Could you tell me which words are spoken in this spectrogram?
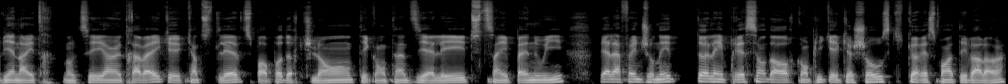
bien-être. Donc, sais, un travail que quand tu te lèves, tu pars pas de reculons, tu es content d'y aller, tu te sens épanoui. Puis à la fin de journée, tu as l'impression d'avoir accompli quelque chose qui correspond à tes valeurs.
